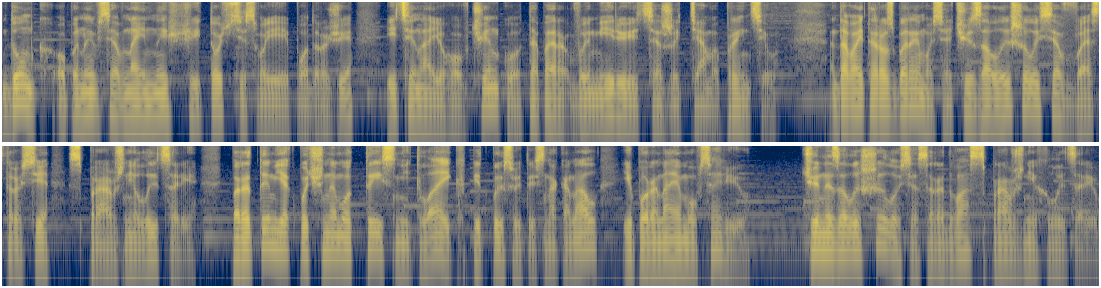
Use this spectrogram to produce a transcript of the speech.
Дунк опинився в найнижчій точці своєї подорожі, і ціна його вчинку тепер вимірюється життями принців. Давайте розберемося, чи залишилися в Вестеросі справжні лицарі. Перед тим як почнемо, тисніть лайк, підписуйтесь на канал і поринаємо в серію. Чи не залишилося серед вас справжніх лицарів?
